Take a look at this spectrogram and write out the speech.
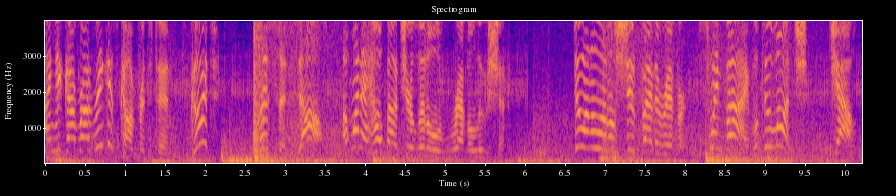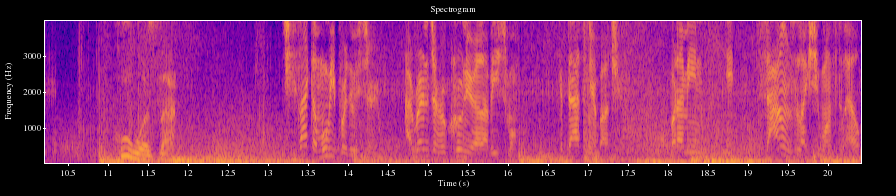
And you got Rodriguez conferenced in. Good. Listen, doll, I want to help out your little revolution. Doing a little shoot by the river. Swing by, we'll do lunch. Ciao. Who was that? She's like a movie producer. I ran into her crew near El Abismo. Kept asking her about you. But I mean, it sounds like she wants to help.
